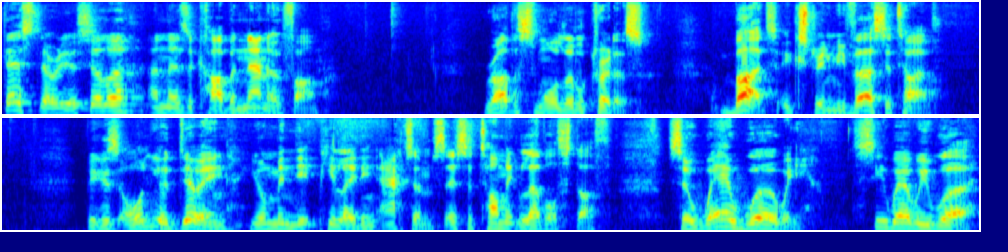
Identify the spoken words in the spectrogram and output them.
there's stereocilia, and there's a carbon nanofarm. Rather small little critters, but extremely versatile. Because all you're doing, you're manipulating atoms. It's atomic level stuff. So, where were we? See where we were.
